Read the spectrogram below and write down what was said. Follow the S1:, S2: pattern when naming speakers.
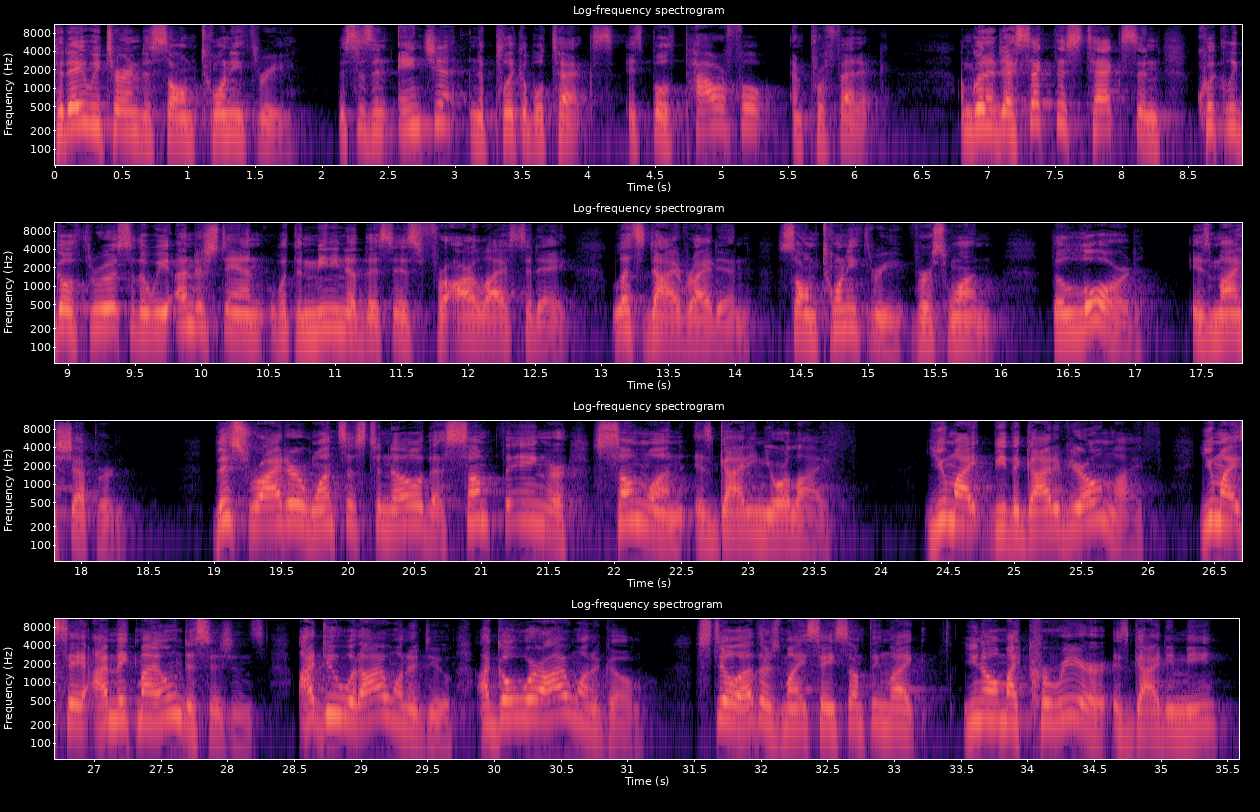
S1: Today we turn to Psalm 23. This is an ancient and applicable text. It's both powerful and prophetic. I'm going to dissect this text and quickly go through it so that we understand what the meaning of this is for our lives today. Let's dive right in. Psalm 23, verse 1. The Lord is my shepherd. This writer wants us to know that something or someone is guiding your life. You might be the guide of your own life. You might say, I make my own decisions. I do what I want to do. I go where I want to go. Still, others might say something like, You know, my career is guiding me.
